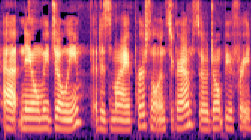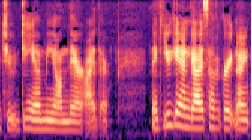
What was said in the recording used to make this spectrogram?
at Naomi Joey. That is my personal Instagram, so don't be afraid to DM me on there either. Thank you again, guys. Have a great night.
